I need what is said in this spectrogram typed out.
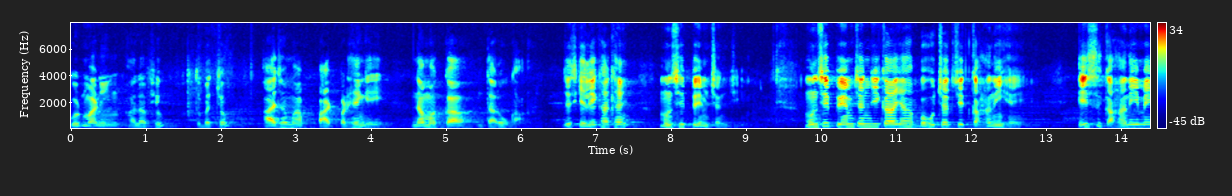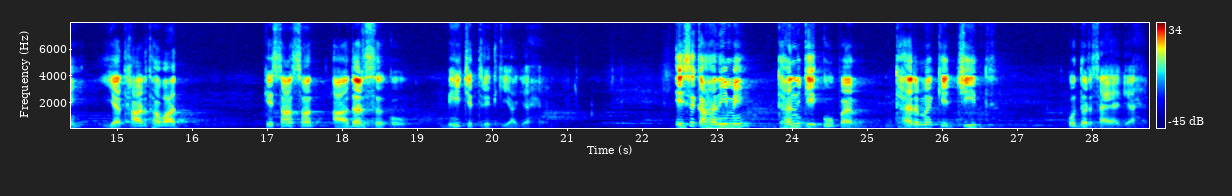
Good morning all of you तो बच्चों, आज हम आप पाठ पढ़ेंगे नमक का दरोगा, जिसके लेखक हैं मुंशी प्रेमचंद जी। मुंशी प्रेमचंद जी का यह बहुचर्चित कहानी है। इस कहानी में यथार्थवाद के साथ साथ आदर्श को भी चित्रित किया गया है। इस कहानी में धन के ऊपर धर्म की जीत को दर्शाया गया है।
